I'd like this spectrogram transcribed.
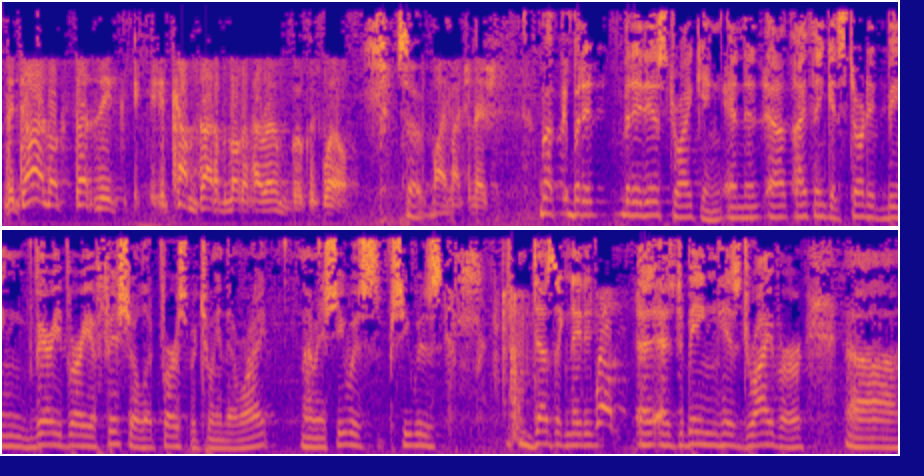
the dialogue certainly it comes out of a lot of her own book as well, So, my imagination. but but it but it is striking, and it, uh, I think it started being very very official at first between them, right? I mean, she was she was designated Well- as to being his driver, uh,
